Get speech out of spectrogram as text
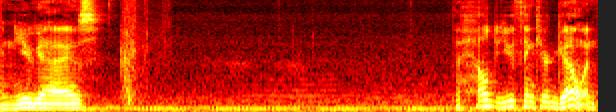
And you guys... The hell do you think you're going?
